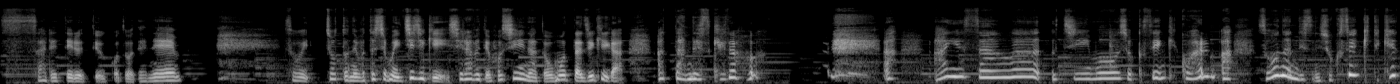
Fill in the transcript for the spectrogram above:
されてるっていうことでね。そう、ちょっとね、私も一時期調べてほしいなと思った時期があったんですけど。あ、あゆさんは、うちも食洗機壊れ、あ、そうなんですね。食洗機って結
